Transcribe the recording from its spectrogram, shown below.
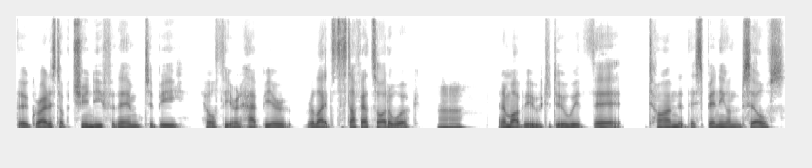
the greatest opportunity for them to be healthier and happier relates to stuff outside of work. Mm, and it might be to do with their time that they're spending on themselves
